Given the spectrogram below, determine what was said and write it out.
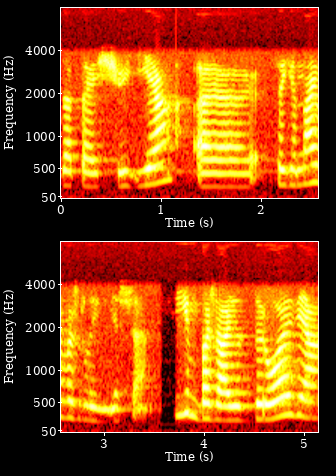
за те, що є, е, це є найважливіше. Всім бажаю здоров'я,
